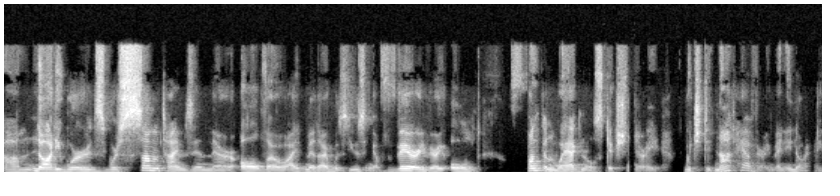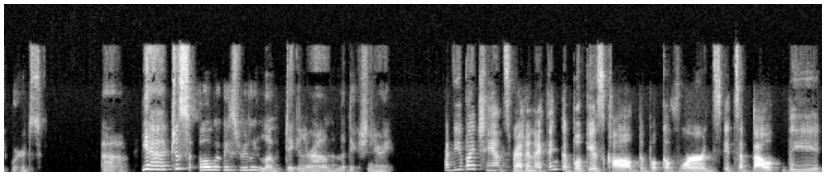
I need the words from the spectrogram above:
Um, naughty words were sometimes in there, although I admit I was using a very, very old Funk & Wagnalls dictionary, which did not have very many naughty words. Uh, yeah, I've just always really loved digging around in the dictionary. Have you by chance read, and I think the book is called The Book of Words. It's about the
